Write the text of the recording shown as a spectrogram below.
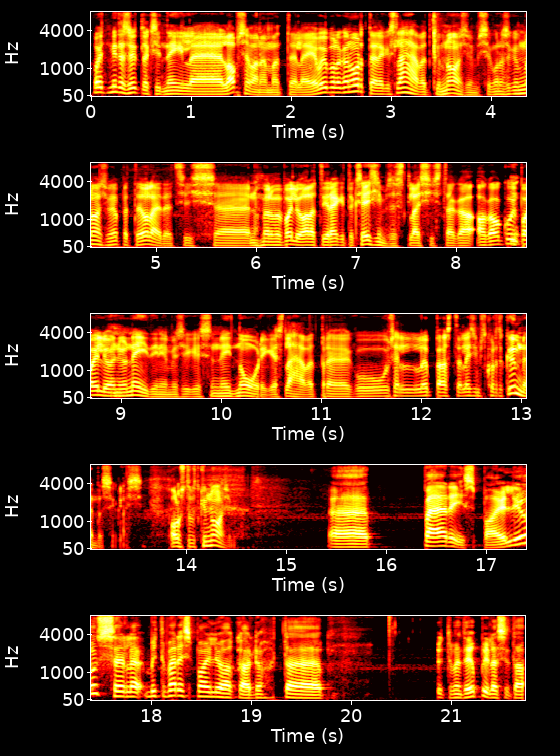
Ott, mida sa ütleksid neile lapsevanematele ja võib-olla ka noortele, kes lähevad gümnaasiumisse, kuna sa gümnaasiumiõpetaja oled, et siis eh, noh, me oleme palju, alati räägitakse esimesest klassist, aga, aga kui palju on ju neid inimesi, kes, neid noori, kes lähevad praegu sel õppeaastal esimest korda kümnendasse klassi, alustavad gümnaasiumit äh,? Päris palju, selle, mitte päris palju, aga noh, ta ütleme, et õpilasi, ta,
